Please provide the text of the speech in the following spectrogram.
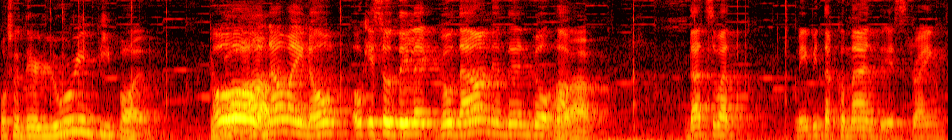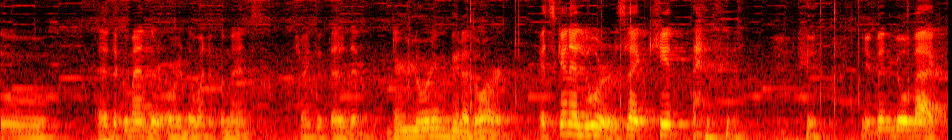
Also, they're luring people to oh, go up. now I know. Okay, so they like go down and then go, Go up. up. That's what maybe the command is trying to, uh, the commander or the one who commands, trying to tell them. They're luring Birador. It's kind of lure. It's like hit, you then go back.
